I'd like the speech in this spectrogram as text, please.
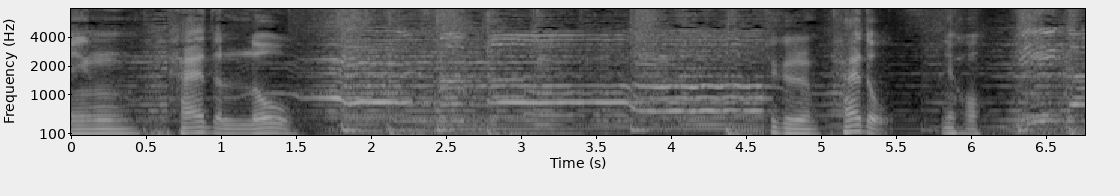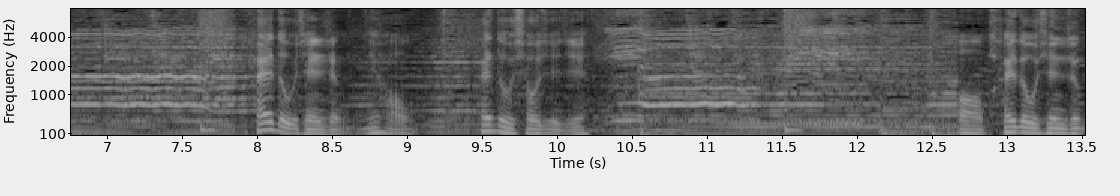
欢迎 Padlo 这个 Paddle 你好，Paddle 先生你好，Paddle 小姐姐，哦，Paddle 先生，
